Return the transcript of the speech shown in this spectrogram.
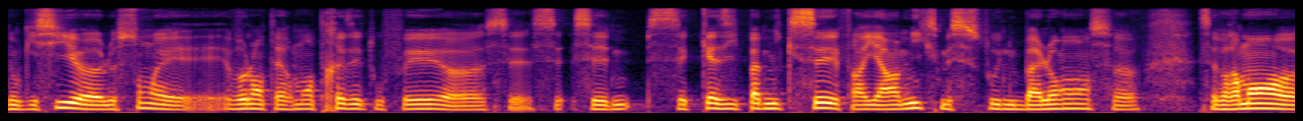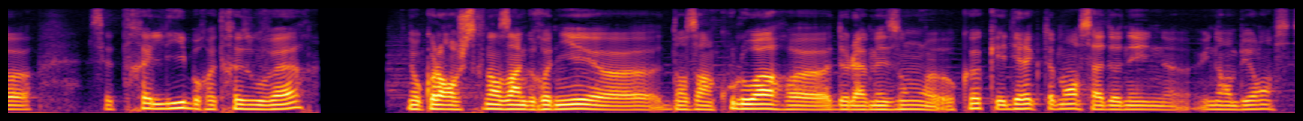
donc ici, le son est volontairement très étouffé, c'est quasi pas mixé, enfin il y a un mix, mais c'est surtout une balance, c'est vraiment, c'est très libre, très ouvert. Donc on l'a enregistré dans un grenier, euh, dans un couloir euh, de la maison euh, au coq, et directement ça a donné une, ambiance.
